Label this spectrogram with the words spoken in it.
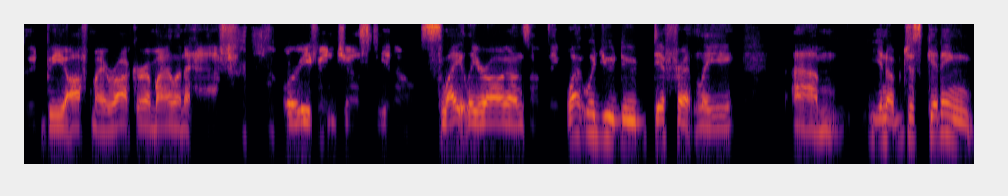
could be off my rocker a mile and a half or even just you know slightly wrong on something? What would you do differently? Um, you know just getting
